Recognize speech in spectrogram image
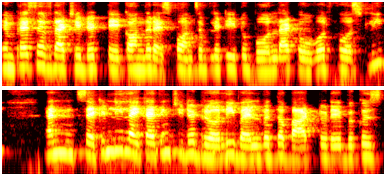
impressive that she did take on the responsibility to bowl that over firstly. And secondly, like I think she did really well with the bat today because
